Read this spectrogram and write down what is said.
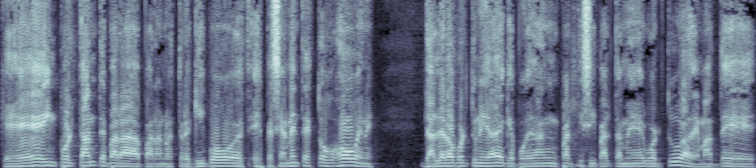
que es importante para, para nuestro equipo, especialmente estos jóvenes, darle la oportunidad de que puedan participar también en el World Tour, además de,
